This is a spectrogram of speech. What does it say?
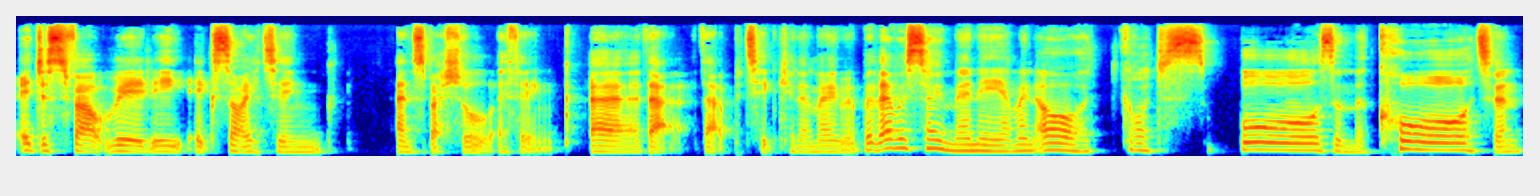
it just felt really exciting and special, I think, uh, that that particular moment. But there were so many. I mean, oh God, just balls and the court and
